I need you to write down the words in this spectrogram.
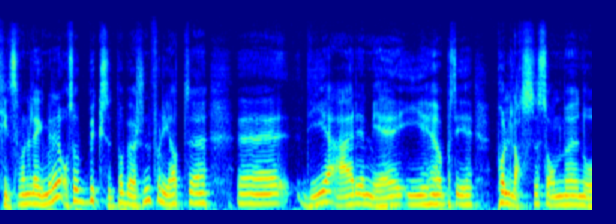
tilsvarende legemidler også bykset på børsen fordi at eh, de er med i, si, på lasset som nå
